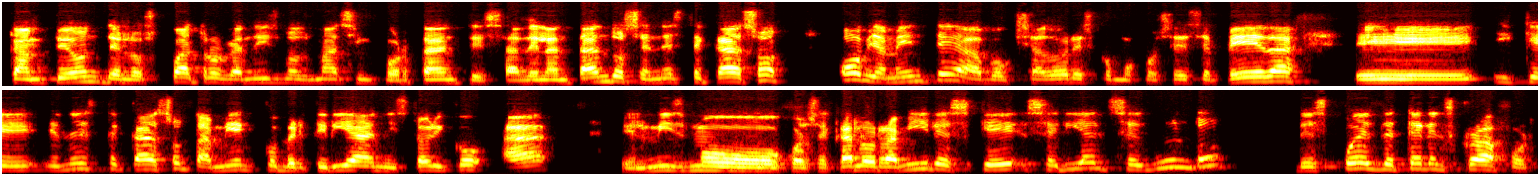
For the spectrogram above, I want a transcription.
campeón de los cuatro organismos más importantes, adelantándose en este caso, obviamente, a boxeadores como José Cepeda, eh, y que en este caso también convertiría en histórico a el mismo José Carlos Ramírez, que sería el segundo después de Terence Crawford,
